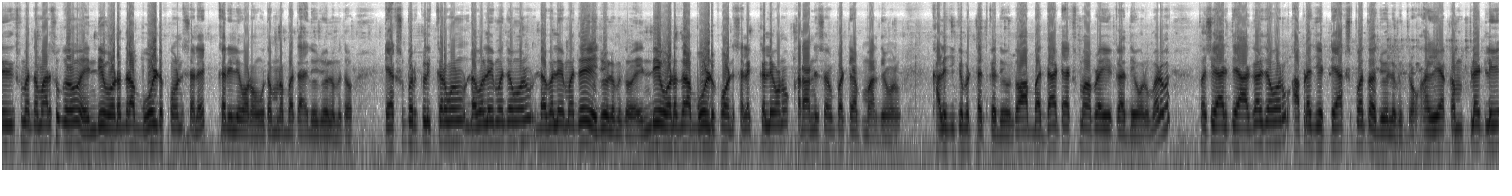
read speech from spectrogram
લિરિક્સમાં તમારે શું કરવાનું, Hindi Vadodara bold font select કરી લેવાનો, હું તમને બતાવી દઉં, જોઈ લો મિત્રો. ટેક્સ ઉપર ક્લિક કરવાનું ડબલ એમાં જવાનું ડબલ એમાં જઈ, જોઈ લો મિત્રો, Hindi Vadodara bold font select કરી લેવાનો ખરા નિશાન ઉપર ટેપ મારી દેવાનું, ખાલી જગ્યા પર ટચ કરી દેવાનું. તો આ બધા ટેક્સમાં આપણે એ કરી દેવાનું, બરાબર? પછી આ રીતે આગળ જવાનું, આપણે જે ટેક્સ પત્ર, જોઈ લો મિત્રો, અહીંયા કમ્પ્લીટલી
